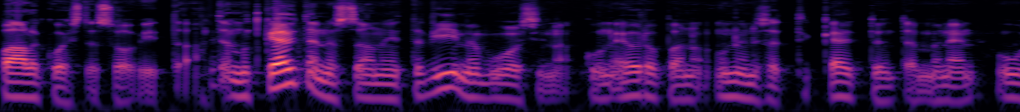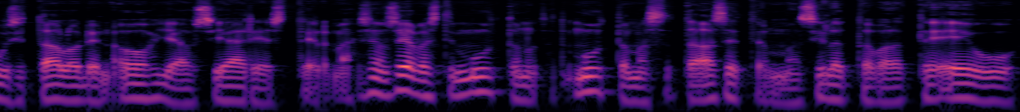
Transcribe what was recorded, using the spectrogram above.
palkoista sovitaan. Mutta käytännössä on, että viime vuosina, kun Euroopan unioni otti käyttöön tämmöinen uusi talouden ohjausjärjestelmä, se on selvästi muuttanut, muuttamassa tätä asetelmaa sillä tavalla, että EU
